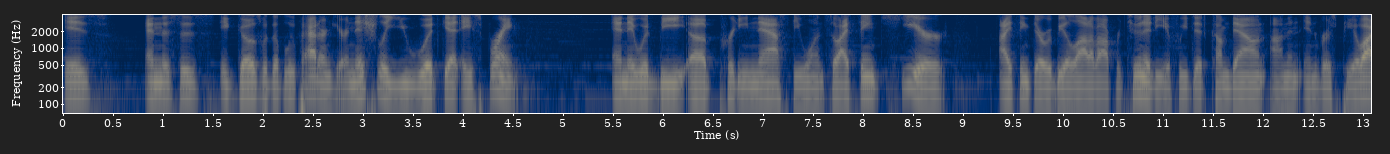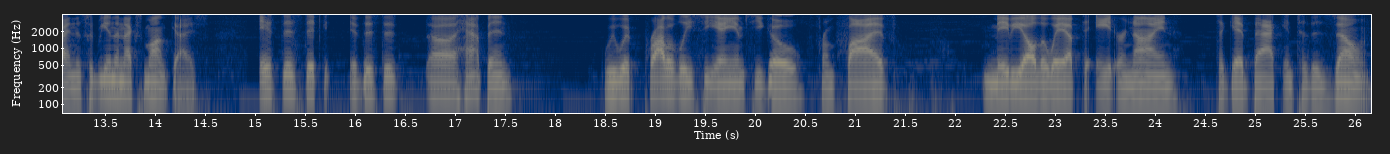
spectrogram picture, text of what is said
is and this is it goes with the blue pattern here. Initially, you would get a spring, and it would be a pretty nasty one. So I think here, I think there would be a lot of opportunity if we did come down on an inverse POI, and this would be in the next month, guys. If this did, if this did uh, happen, we would probably see AMC go from five, maybe all the way up to eight or nine to get back into the zone.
